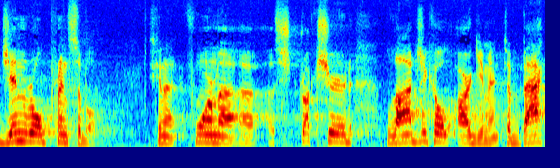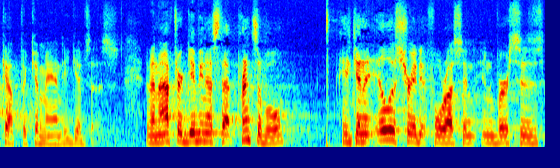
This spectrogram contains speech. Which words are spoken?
general principle. He's going to form a, a, a, structured, logical argument to back up the command he gives us. And then, after giving us that principle, he's going to illustrate it for us in, in verses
